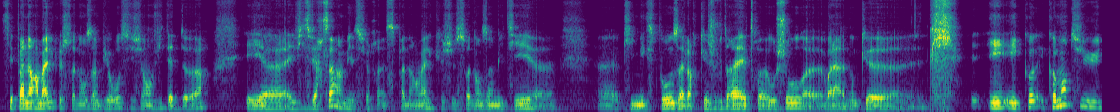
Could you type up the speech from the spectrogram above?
c'est pas normal que je sois dans un bureau si j'ai envie d'être dehors. Et, euh, vice versa hein, bien sûr c'est pas normal que je sois dans un métier euh, qui m'expose alors que je voudrais être au chaud voilà. Donc et, comment tu,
